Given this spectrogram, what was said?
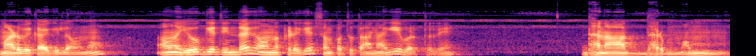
ಮಾಡಬೇಕಾಗಿಲ್ಲ ಅವನು. ಅವನ ಯೋಗ್ಯತೆಯಿಂದಾಗಿ ಅವನ ಕಡೆಗೆ ಸಂಪತ್ತು ತಾನಾಗಿಯೇ ಬರ್ತದೆ. ಧನಾಧರ್ಮಂ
